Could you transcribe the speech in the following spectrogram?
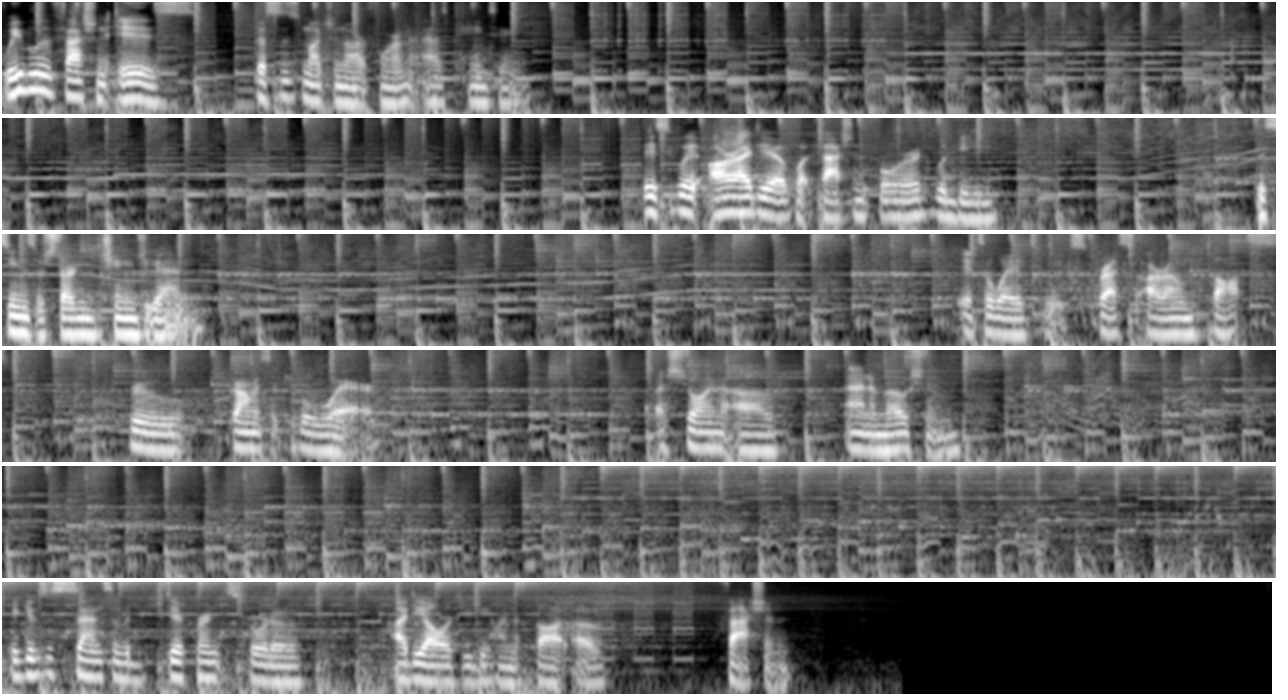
We believe fashion is just as much an art form as painting. Basically, our idea of what fashion forward would be, the scenes are starting to change again. It's a way to express our own thoughts through garments that people wear. A showing of an emotion. It gives a sense of a different sort of ideology behind the thought of fashion.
